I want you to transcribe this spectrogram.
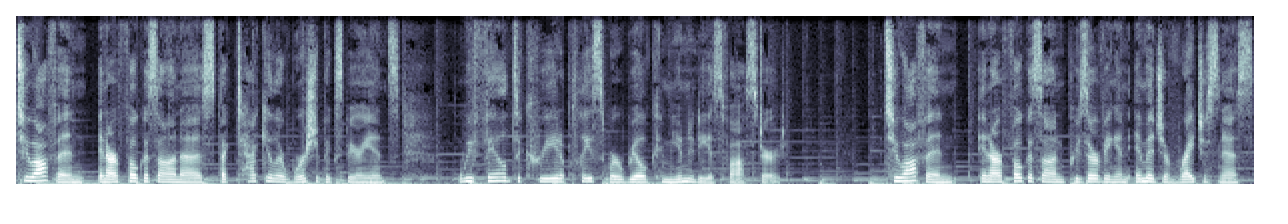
Too often, in our focus on a spectacular worship experience, we've failed to create a place where real community is fostered. Too often, in our focus on preserving an image of righteousness,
